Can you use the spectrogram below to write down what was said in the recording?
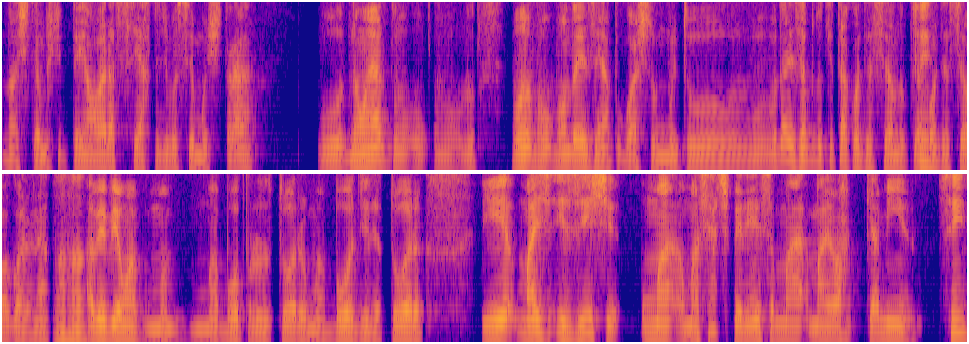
Nós temos que ter a hora certa de você mostrar. O, não é. do- o- o- vou- vamos dar exemplo. Gosto muito. Vou dar exemplo do que está acontecendo, o que Sim. aconteceu agora, né? Aham. A Bibi é uma, uma, uma boa produtora, uma boa diretora, e, mas existe uma, uma certa experiência ma- maior que a minha. Sim,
